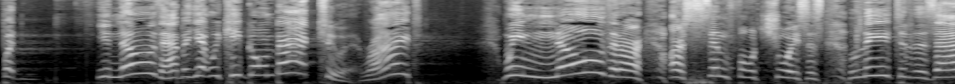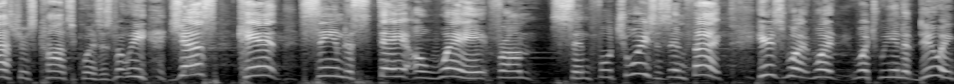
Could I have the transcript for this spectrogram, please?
But you know that, but yet we keep going back to it, right? We know that our, our sinful choices lead to disastrous consequences, but we just can't seem to stay away from sinful choices. In fact, here's what, what, what we end up doing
